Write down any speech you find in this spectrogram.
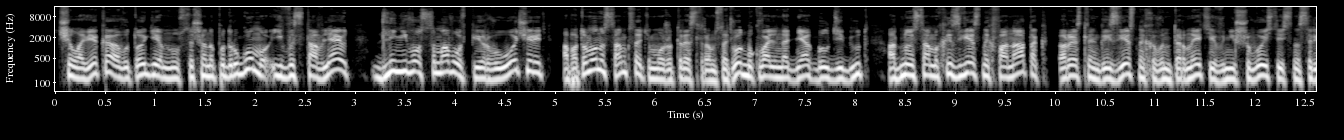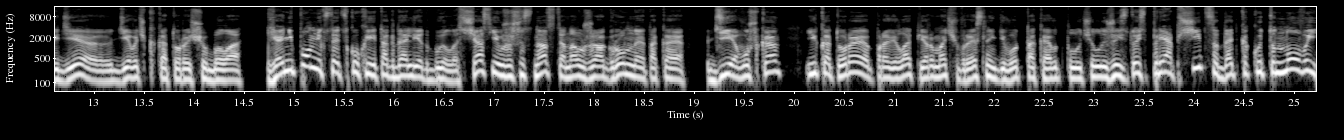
человека в итоге, ну, совершенно по-другому и выставляют для него самого в первую очередь, а потом он и сам, кстати, может рестлером стать. Вот буквально на днях был дебют одной из самых известных фанаток рестлинга, известных в интернете, в нишевой, естественно, среде, девочка, которая еще была я не помню, кстати, сколько ей тогда лет было. Сейчас ей уже 16, она уже огромная такая девушка, и которая провела первый матч в рестлинге. Вот такая вот получилась жизнь. То есть приобщиться, дать какой-то новый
